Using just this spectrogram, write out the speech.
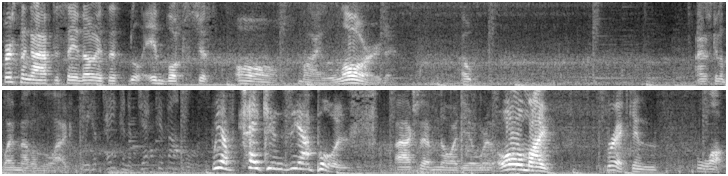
First thing I have to say though is this, it looks just, oh my lord. Oh. I'm just gonna blame that on the lag. We have taken objective apples. We have taken the apples! I actually have no idea where, oh my frickin' flop.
